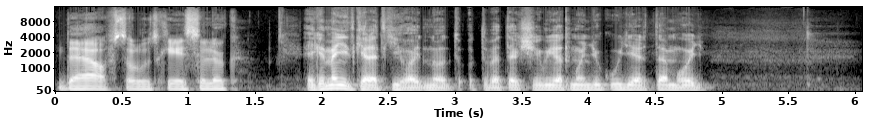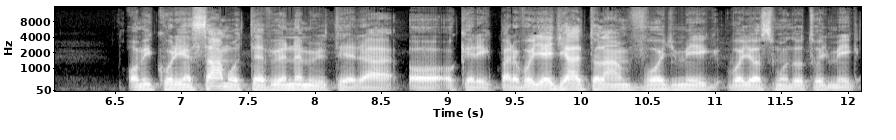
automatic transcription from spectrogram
de abszolút készülök. Egyébként mennyit kellett kihagynod ott a betegség miatt? Mondjuk úgy értem, hogy amikor ilyen számottevően nem ültél rá a, a kerékpára, vagy egyáltalán, vagy még, vagy azt mondod, hogy még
